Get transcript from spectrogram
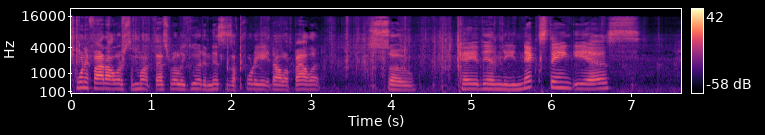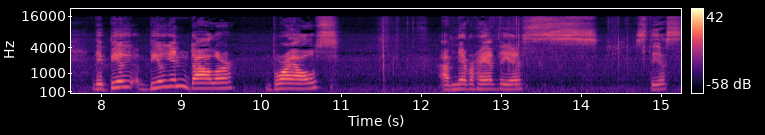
$25 a month, that's really good. And this is a $48 palette. So, okay, then the next thing is the Billion Dollar Brows. I've never had this. It's this.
